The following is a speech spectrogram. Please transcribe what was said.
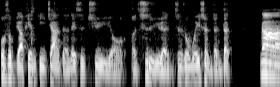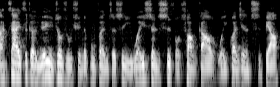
或者说比较偏低价的类似具有呃智源，就是说威盛等等。那在这个元宇宙族群的部分，则是以威盛是否创高为关键的指标。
